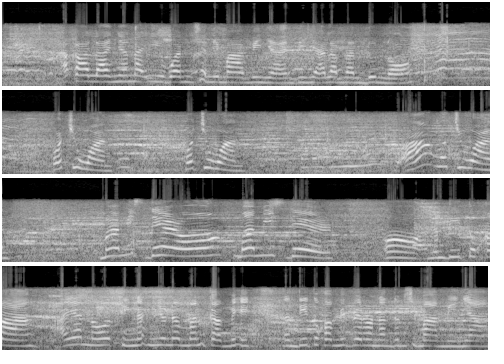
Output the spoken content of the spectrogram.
Akala niya naiwan siya ni Mami niya. Hindi niya alam nandun, no? What you want? What you want? Ah, what you want? Mommy's there, oh. Mommy's there. Oh, nandito ka. Ayan, oh. Tingnan nyo naman kami. Nandito kami pero nandun si mami niya.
